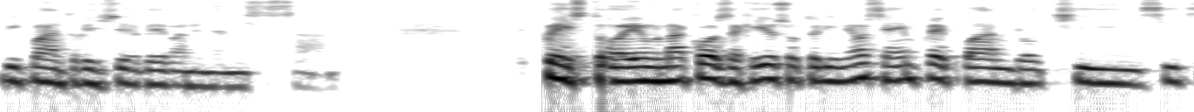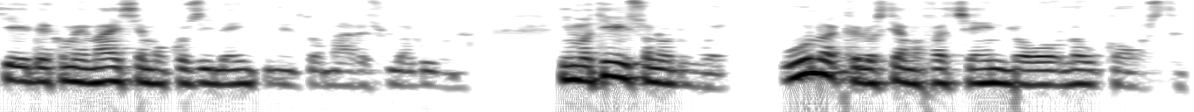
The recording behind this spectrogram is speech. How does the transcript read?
di quanto riceveva negli anni 60. Questo è una cosa che io sottolineo sempre quando ci si chiede come mai siamo così lenti nel tornare sulla Luna. I motivi sono due. Uno è che lo stiamo facendo low cost,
